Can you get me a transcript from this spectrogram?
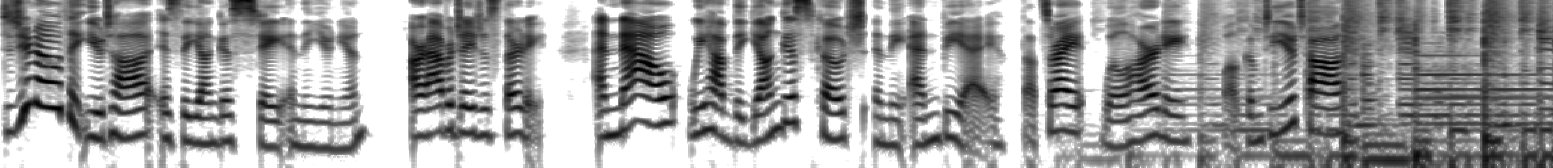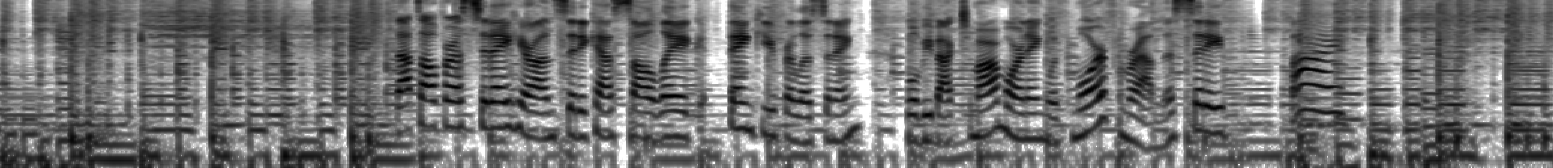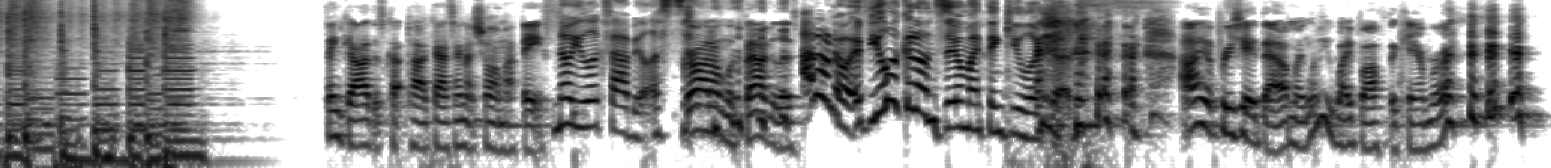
Did you know that Utah is the youngest state in the union? Our average age is 30. And now we have the youngest coach in the NBA. That's right, Will Hardy. Welcome to Utah. That's all for us today here on CityCast Salt Lake. Thank you for listening. We'll be back tomorrow morning with more from around this city. Bye. Thank God this podcast are not showing my face. No, you look fabulous. Girl, I don't look fabulous. I don't know. If you look good on Zoom, I think you look good. I appreciate that. I'm like, let me wipe off the camera.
